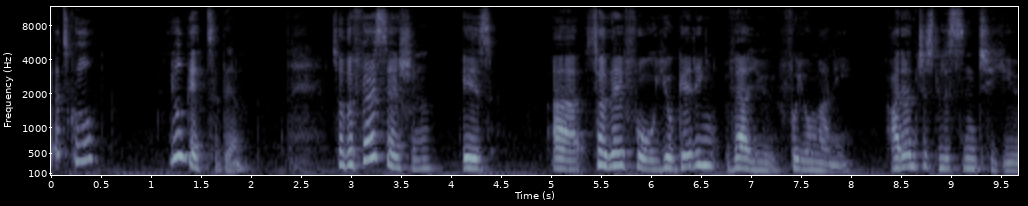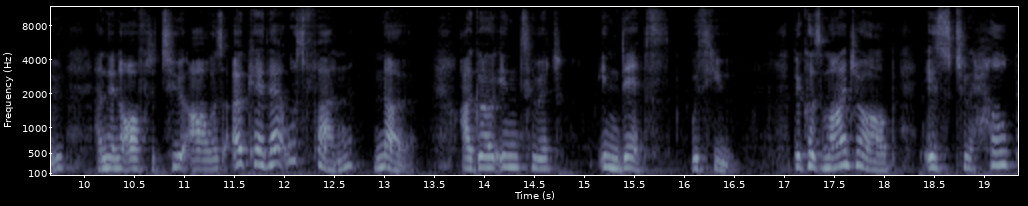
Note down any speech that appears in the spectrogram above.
That's cool. You'll get to them. So the first session is, uh, so therefore you're getting value for your money. I don't just listen to you and then after two hours, okay, that was fun. No, I go into it in depth with you because my job is to help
